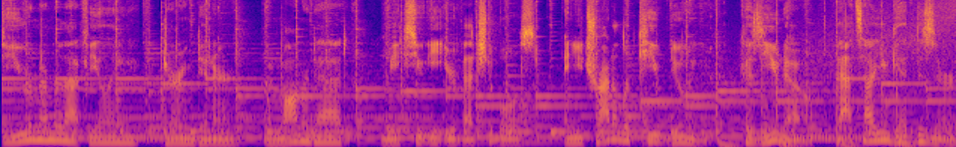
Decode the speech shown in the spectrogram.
Do you remember that feeling during dinner when mom or dad makes you eat your vegetables and you try to look cute doing it? Because you know that's how you get dessert.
